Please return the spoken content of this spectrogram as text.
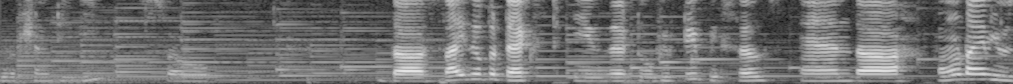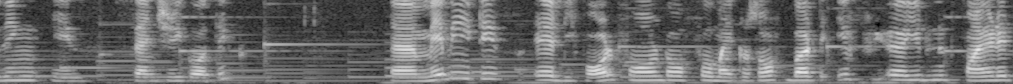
Production TV so the size of the text is uh, 250 pixels and the font I am using is Century Gothic. Uh, maybe it is a default font of uh, Microsoft but if uh, you didn't find it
